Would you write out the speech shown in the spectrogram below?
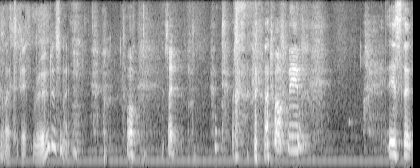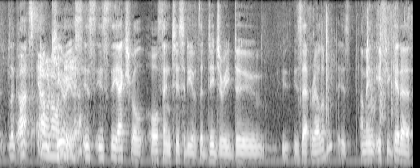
Well, that's a bit rude, isn't it? Well, so, 12 men. Is the look? I, What's going I'm on curious. here? Is is the actual authenticity of the didgeridoo? Is that relevant? Is I mean, if you get a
